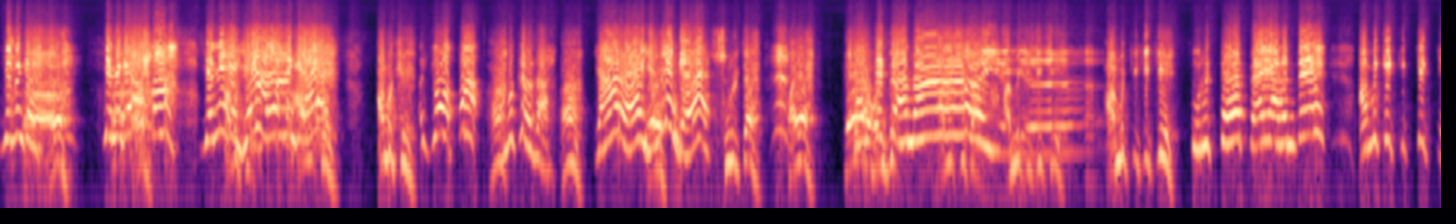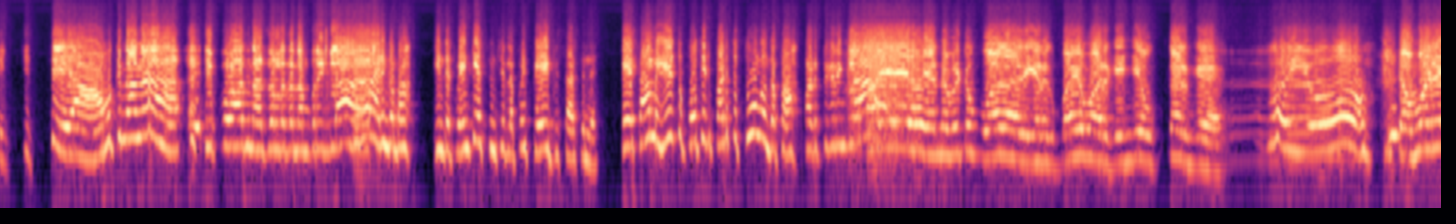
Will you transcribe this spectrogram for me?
என்னங்க. என்னங்க? அப்பா. என்னங்க? ஏன் அலறீங்க? அமுக்கு. ஐயோ அப்பா. அமுக்குறதா. யார? என்னங்க? சுருட்ட பய. அமுக்கி கிக்கி. அமுக்கி கிக்கி. சுருட்ட பேயா வந்து அமுக்கி கிக்கி கிச்சி அமுக்குனானா? இப்போ அது நான் சொல்றத நம்புறீங்களா? சும்மா இருங்கப்பா. இந்த டுவெண்ட்டி செஞ்சுரில போய் பேய் பிசாசுன்னு. பேசாம இழுத்து போத்திட்டு படுத்து தூங்குங்கப்பா. படுத்துக்கிறீங்களா? ஐயோ என்னை விட்டு போகாதீங்க. எனக்கு பயமா இருக்கு. இங்கே உட்காருங்க. ஐயோ. எம்மாடி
